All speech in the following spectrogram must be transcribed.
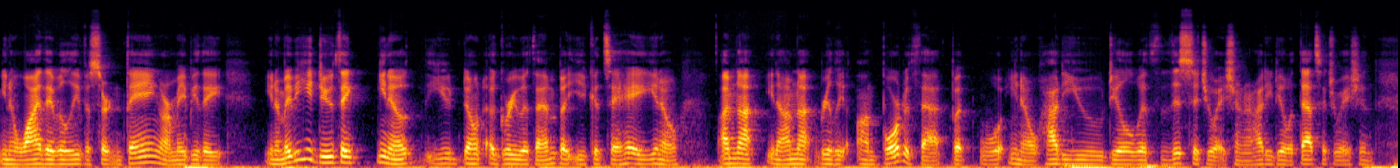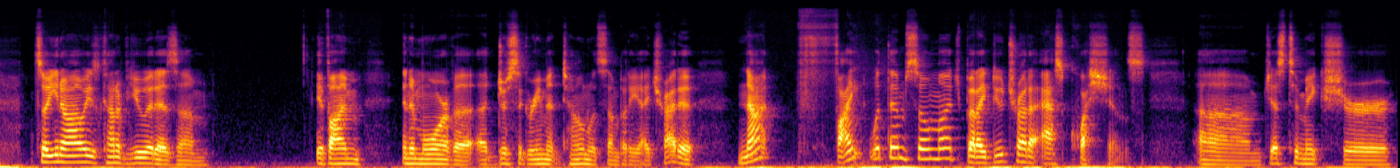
you know why they believe a certain thing or maybe they you know maybe you do think you know you don't agree with them but you could say hey you know i'm not you know i'm not really on board with that but you know how do you deal with this situation or how do you deal with that situation? So you know i always kind of view it as um if i'm in a more of a, a disagreement tone with somebody i try to not fight with them so much but i do try to ask questions um, just to make sure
